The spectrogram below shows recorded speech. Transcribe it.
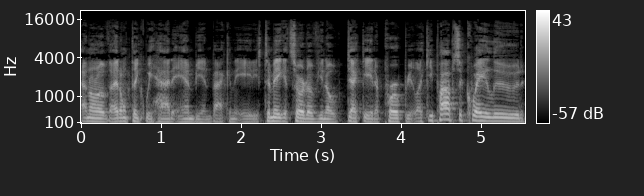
I don't know, I don't think we had Ambien back in the '80s to make it sort of you know decade appropriate. Like he pops a Quaalude,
